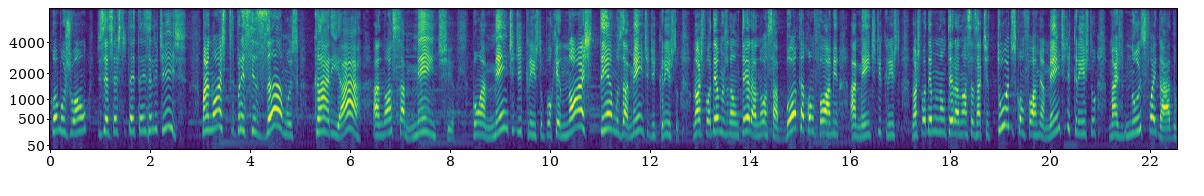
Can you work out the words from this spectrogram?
como João 16,33 ele diz. Mas nós precisamos clarear a nossa mente com a mente de Cristo, porque nós temos a mente de Cristo. Nós podemos não ter a nossa boca conforme a mente de Cristo, nós podemos não ter as nossas atitudes conforme a mente de Cristo, mas nos foi dado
